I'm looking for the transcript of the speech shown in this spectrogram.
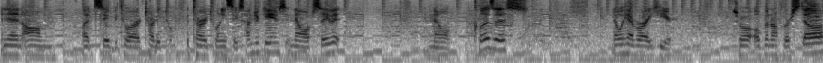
And then, um, let's save it to our Atari, Atari 2600 games. And now I'll save it. And now we'll close this. Now we have it right here. So we'll open up our Stella.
